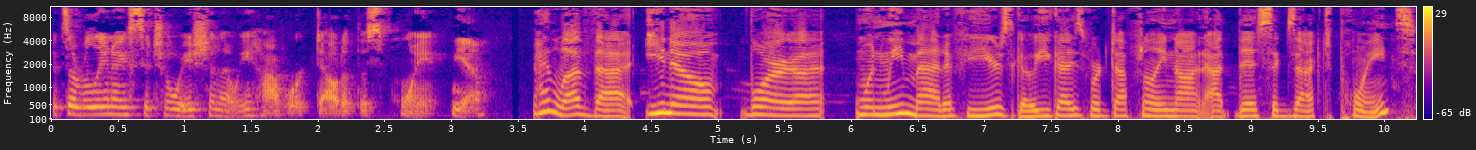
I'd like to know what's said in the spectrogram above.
it's a really nice situation that we have worked out at this point. Yeah. I love that. You know, Laura, when we met a few years ago, you guys were definitely not at this exact point.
